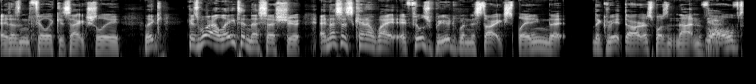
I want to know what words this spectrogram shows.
it doesn't feel like it's actually like because what I liked in this issue, and this is kind of why it feels weird when they start explaining that the Great Darkness wasn't that involved,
